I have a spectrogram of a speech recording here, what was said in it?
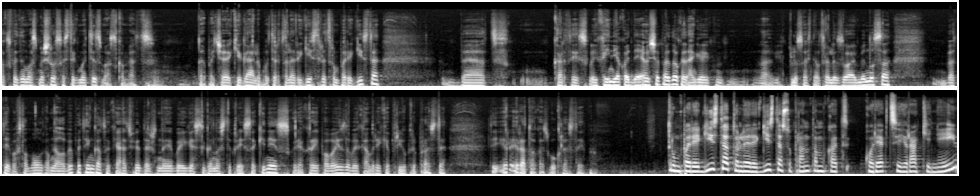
toks vadinamas mišrus astigmatizmas, kuomet toje pačioje akį gali būti ir toleregystė, ir trumparegystė, bet kartais vaikai nieko nejaučia per daug, kadangi na, pliusas neutralizuoja minusą, bet taip, oftalmologam nelabai patinka, tokie atvejai dažnai baigėsi gana stipriais sakiniais, kurie kraipo vaizdą, vaikam reikia prie jų priprasti. Tai yra, yra tokios būklės taip. Trumparegystė, toleregystė, suprantam, kad korekcija yra kiniai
